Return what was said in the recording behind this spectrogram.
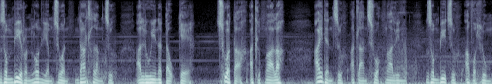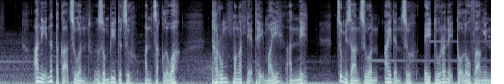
zombie ron lon liam chuan, dar thlang chu aluina tau ke. Chuata atlu ngala aiden chu atlan chuak ngalin zombie chu avolum ani na taka chuan, zombie te chu an chak lawa tharum manga hne thei mai anni chumi zan chuan aiden chu eitura nei to lo wangin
